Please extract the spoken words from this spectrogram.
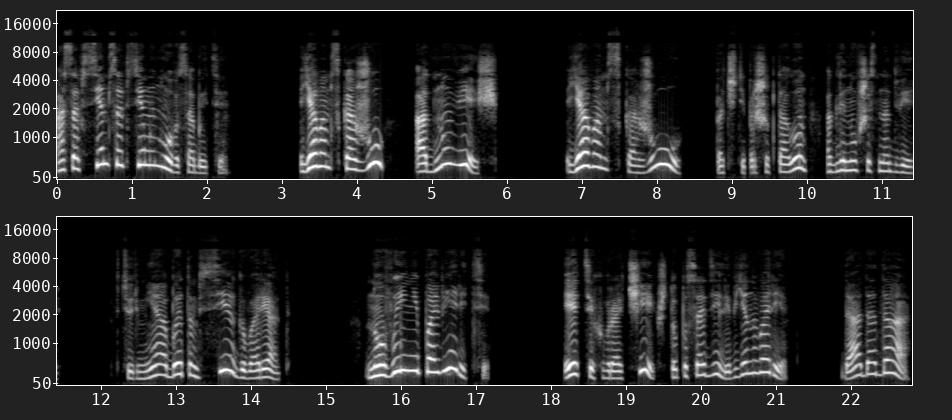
а совсем-совсем иного события. «Я вам скажу одну вещь. Я вам скажу...» — почти прошептал он, оглянувшись на дверь. «В тюрьме об этом все говорят». Но вы не поверите. Этих врачей, что посадили в январе. Да-да-да,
